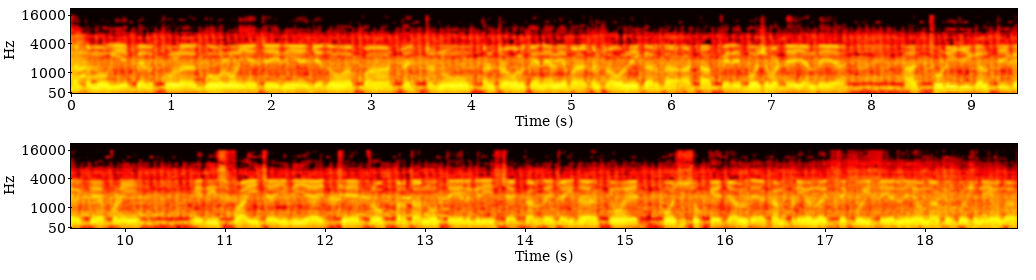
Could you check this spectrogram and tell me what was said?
ਖਤਮ ਹੋ ਗਈ ਹੈ, ਬਿਲਕੁਲ ਗੋਲ ਹੋਣੀਆਂ ਚਾਹੀਦੀਆਂ, ਜਦੋਂ ਆਪਾਂ ਟਰੈਕਟਰ ਨੂੰ ਕੰਟਰੋਲ ਕਹਿੰਦੇ ਆ ਵੀ ਆਪਾਂ ਕੰਟਰੋਲ ਨਹੀਂ ਕਰਦਾ ਆ ਟਾਪੇ ਦੇ ਬੁਸ਼ ਵੱਡੇ ਜਾਂਦੇ ਆ। ਆ ਥੋੜੀ ਜੀ ਗਲਤੀ ਕਰਕੇ ਆਪਣੀ ਇਹਦੀ ਸਫ਼ਾਈ ਚਾਹੀਦੀ ਆ, ਇੱਥੇ ਪ੍ਰੋਪਰ ਤੁਹਾਨੂੰ ਤੇਲ ਗਰੀਸ ਚੈੱਕ ਕਰਦੇ ਚਾਹੀਦਾ। ਕਿਉਂ ਇਹ ਬੁਸ਼ ਸੁੱਕੇ ਚੱਲਦੇ ਆ ਕੰਪਨੀ ਵੱਲੋਂ, ਇੱਥੇ ਕੋਈ ਤੇਲ ਨਹੀਂ ਆਉਂਦਾ, ਕੋਈ ਕੁਝ ਨਹੀਂ ਆਉਂਦਾ।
